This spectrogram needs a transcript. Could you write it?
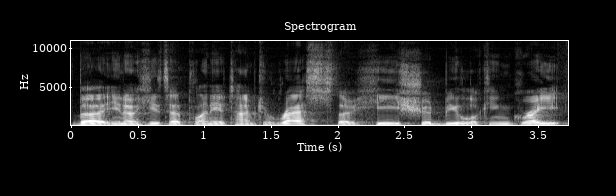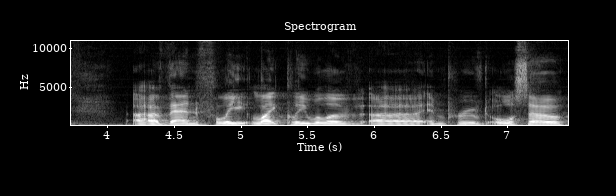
But, you know, he's had plenty of time to rest, so he should be looking great. Uh, VanVleet likely will have uh, improved also.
